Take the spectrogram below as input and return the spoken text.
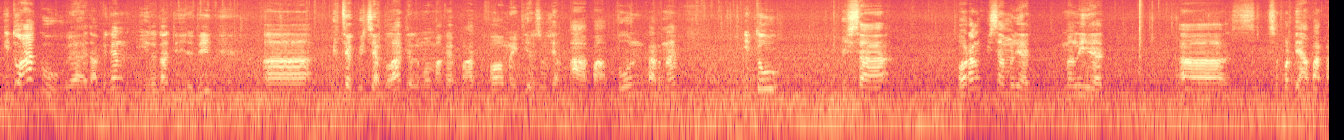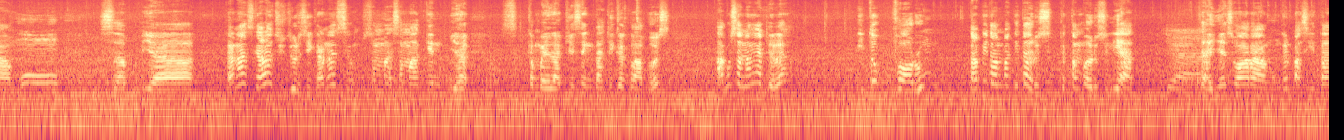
itu aku ya tapi kan itu tadi jadi eh, bijak-bijaklah dalam memakai platform media sosial apa pun karena itu bisa orang bisa melihat melihat s- seperti apa kamu se- ya karena sekarang jujur sih karena sem- sem- semakin ya kembali lagi sing tadi ke Clubhouse aku senangnya adalah itu forum tapi tanpa kita harus ketemu harus lihat. Tidak hanya suara mungkin pas kita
